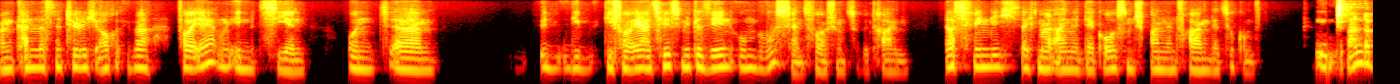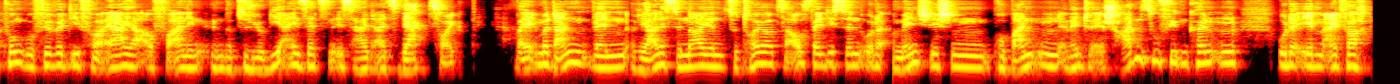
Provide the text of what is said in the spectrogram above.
Man kann das natürlich auch über VR induzieren und ähm, die, die VR als Hilfsmittel sehen, um Bewusstseinsforschung zu betreiben. Das finde ich, sag ich mal, eine der großen spannenden Fragen der Zukunft. Ein spannender Punkt, wofür wir die VR ja auch vor allen Dingen in der Psychologie einsetzen, ist halt als Werkzeug. Weil immer dann, wenn reale Szenarien zu teuer, zu aufwendig sind oder menschlichen Probanden eventuell Schaden zufügen könnten oder eben einfach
